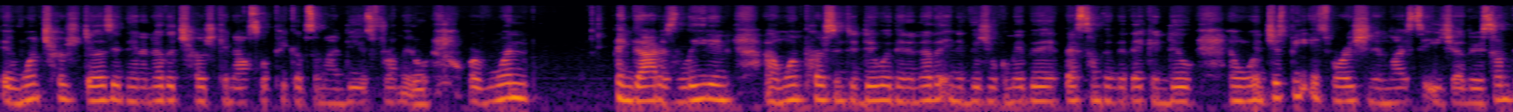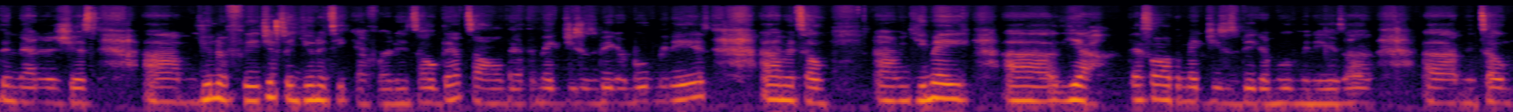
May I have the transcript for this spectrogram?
if one church does it, then another church can also pick up some ideas from it. Or, or one and God is leading uh, one person to do it, then another individual, maybe that's something that they can do, and would just be inspiration and light to each other. It's something that is just um, unity, just a unity effort. And so that's all that the Make Jesus Bigger movement is. Um, and so um, you may, uh, yeah, that's all the Make Jesus Bigger movement is. Uh, um, and so,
